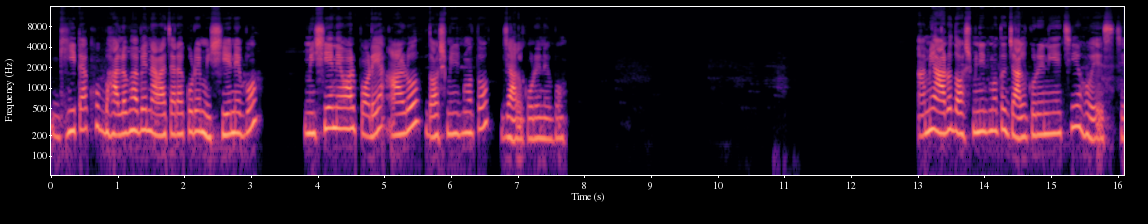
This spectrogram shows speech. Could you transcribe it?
ঘিটা খুব ভালোভাবে নাড়াচাড়া করে মিশিয়ে নেব। মিশিয়ে নেওয়ার পরে আরও দশ মিনিট মতো জাল করে নেব। আমি আরও দশ মিনিট মতো জাল করে নিয়েছি, হয়ে এসছে।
